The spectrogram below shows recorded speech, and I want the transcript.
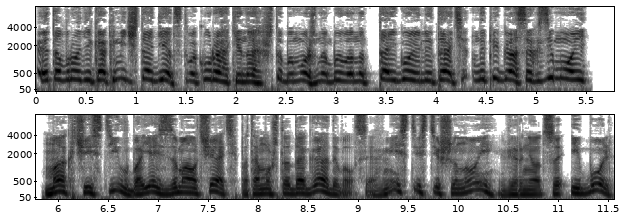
Это вроде как мечта детства Куракина, чтобы можно было над тайгой летать на пегасах зимой». Маг чистил, боясь замолчать, потому что догадывался, вместе с тишиной вернется и боль.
